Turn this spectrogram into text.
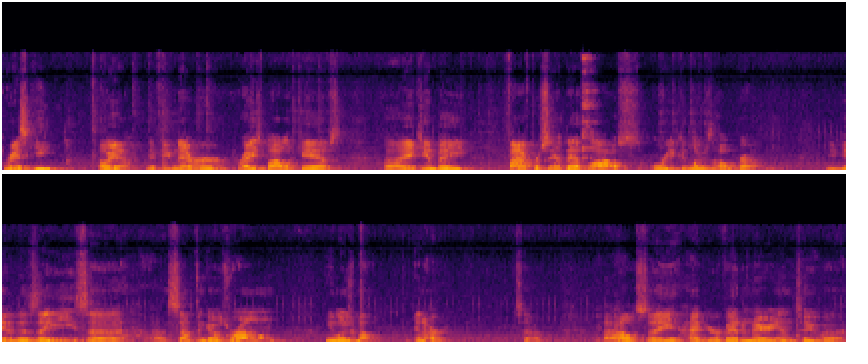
risky? Oh yeah, if you've never raised bottle calves, uh, it can be five percent death loss, or you could lose the whole crop. You get a disease, uh, uh, something goes wrong, you lose them all in a hurry. So, uh, I will say, have your veterinarian to, uh,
